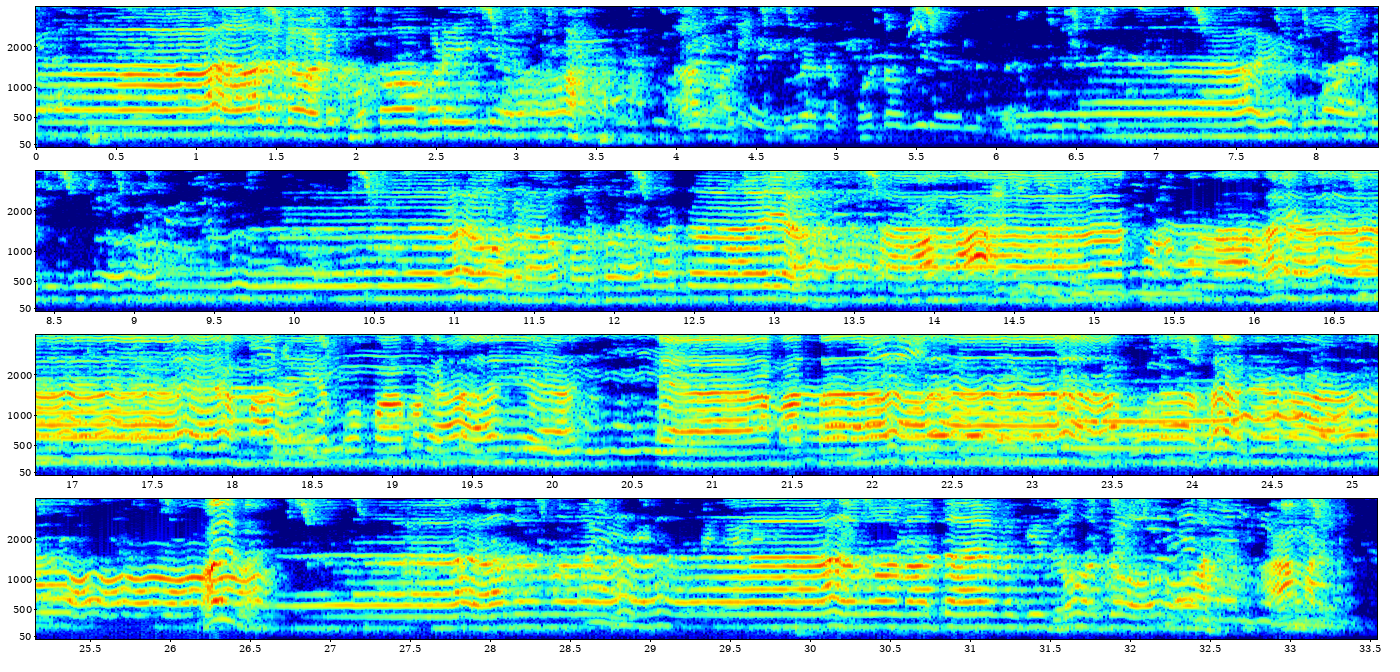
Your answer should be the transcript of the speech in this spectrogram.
યાર દોઢ ખોટો પડી આપણા પાસા બતાયા કોણ બોલાવે મારે પોપા ભગત માતા બોલા હોય માતા એમ કીધો તો હા મારે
